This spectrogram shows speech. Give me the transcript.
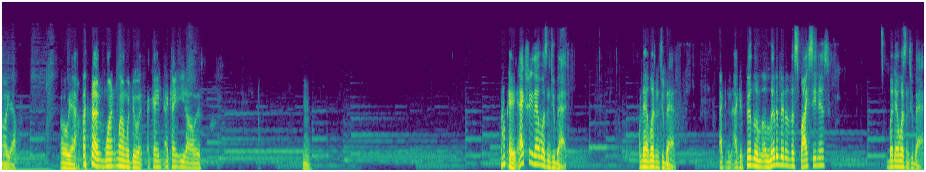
Oh yeah. Oh yeah. One one would do it. I can't i can't eat all this. Mm. okay actually that wasn't too bad. That wasn't too bad. I can i can feel a, a little bit of the spiciness but that wasn't too bad.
